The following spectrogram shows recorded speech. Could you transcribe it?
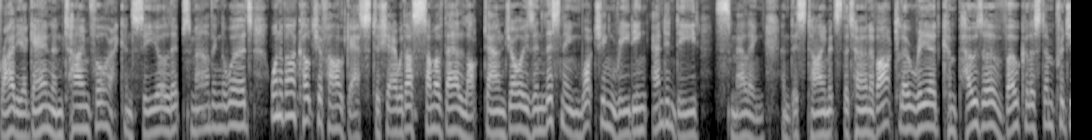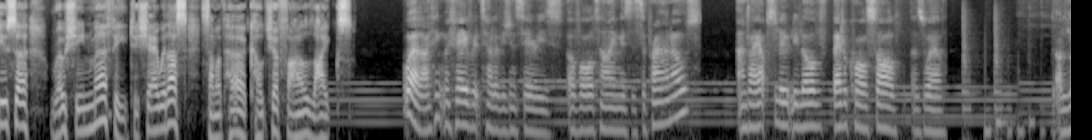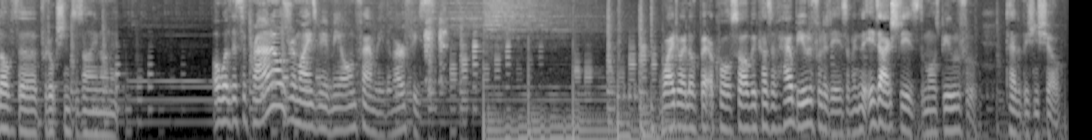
Friday again, and time for, I can see your lips mouthing the words, one of our Culture File guests to share with us some of their lockdown joys in listening, watching, reading, and indeed smelling. And this time it's the turn of Arklow reared composer, vocalist, and producer Roisin Murphy to share with us some of her Culture File likes. Well, I think my favourite television series of all time is The Sopranos, and I absolutely love Better Call Saul as well. I love the production design on it. Oh, well, The Sopranos reminds me of my own family, the Murphys. Why do I love Better Call Saul? Because of how beautiful it is. I mean, it actually is the most beautiful television show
